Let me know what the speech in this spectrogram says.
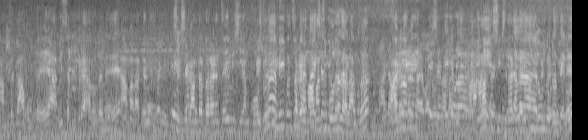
आमचं काम होतंय. आम्ही सगळीकडे हलवलेलं आहे. आम्हाला त्या शिक्षक आमदार दराण्यांचाही विषय आम्ही मामांशी बोलणं झालं. आमचं. आणि शिक्षणाधिकारी पण येऊन भेटून गेले.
